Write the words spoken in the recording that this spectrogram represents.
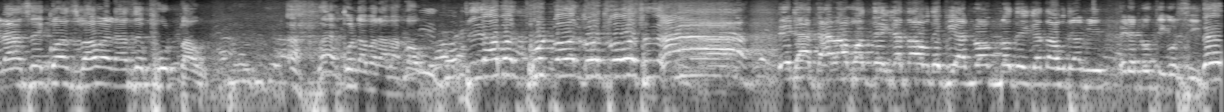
এটা আছে গছ ভাও এটা আছে ফুট ভাও হ্যাঁ কোনটা বড় আমার কও। বিয়ে আবার ফুট পাওয়ার গছ পাওয়া আছে এটা তারা মধ্যে এটা তাও বিয়ার নগ্ন দেখা তাও আমি এটা নতি করছি। হ্যাঁ।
